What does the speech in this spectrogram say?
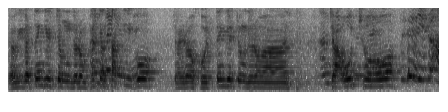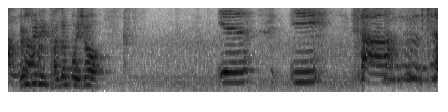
여기가 당길 정도로만 팔짱 딱? 끼고. 자 이렇게 당길 정도로만. 자 5초. 뒤로 안 가. 현준이 다섯 번 쉬어. 1 2 3 4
